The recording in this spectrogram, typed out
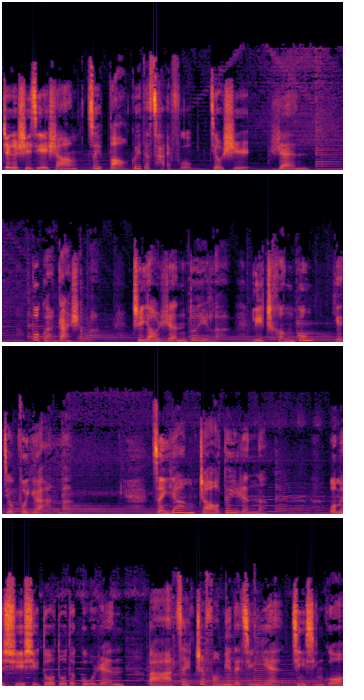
这个世界上最宝贵的财富就是人，不管干什么，只要人对了，离成功也就不远了。怎样找对人呢？我们许许多多的古人把在这方面的经验进行过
